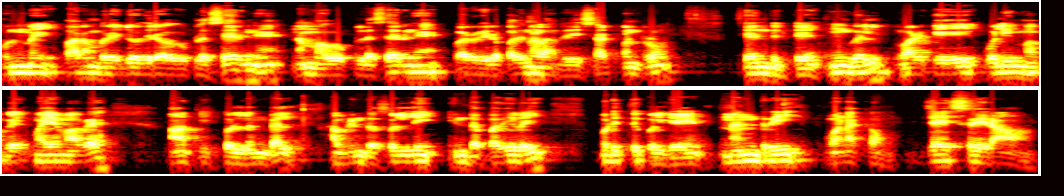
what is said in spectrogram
உண்மை. பாரம்பரிய ஜோதிட வகுப்பில் சேருங்க. நம்ம வகுப்பில் சேருங்க. வருகிற பதினாலாம் தேதி ஸ்டார்ட் பண்ணுறோம் சேர்ந்துக்கிட்டு உங்கள் வாழ்க்கையை ஒளிமக மயமாக ஆக்கிக் கொள்ளுங்கள் அப்படின்ற சொல்லி இந்த பதிவை முடித்துக் கொள்கிறேன். நன்றி வணக்கம். ஜெய் ஸ்ரீராம்.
